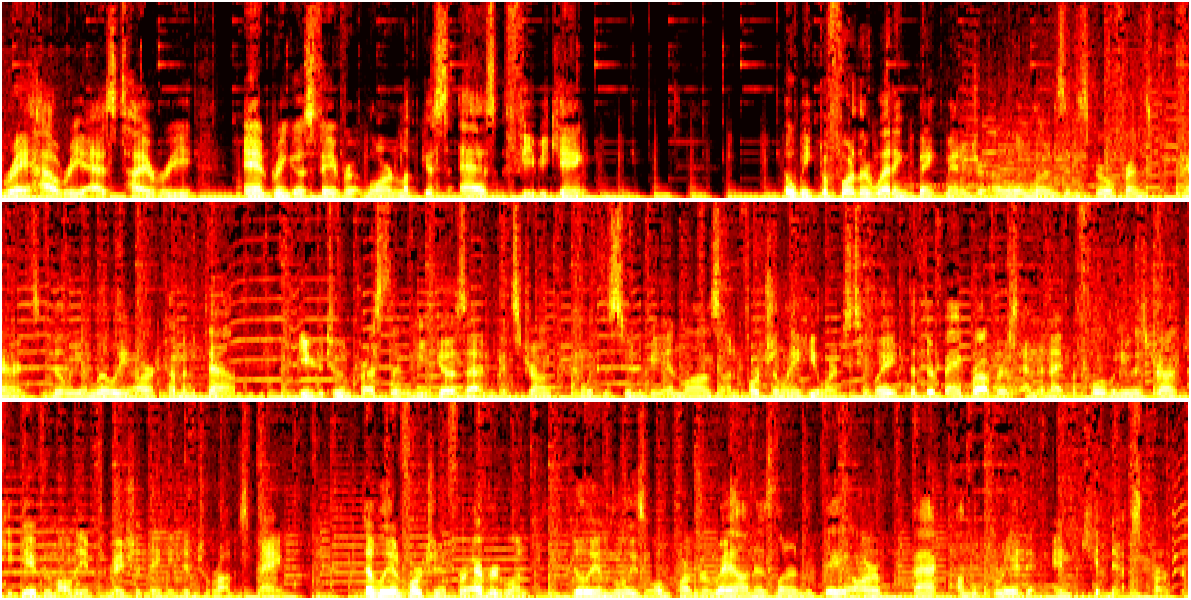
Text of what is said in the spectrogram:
Rel Howery as Tyree, and Ringo's favorite Lauren Lapkus as Phoebe King. A week before their wedding, bank manager Owen learns that his girlfriend's parents, Billy and Lily, are coming to town. Eager to impress them, he goes out and gets drunk. With the soon to be in laws, unfortunately, he learns too late that they're bank robbers, and the night before, when he was drunk, he gave them all the information they needed to rob his bank. Doubly unfortunate for everyone, Billy and Lily's old partner Rehan has learned that they are back on the grid and kidnaps Parker,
